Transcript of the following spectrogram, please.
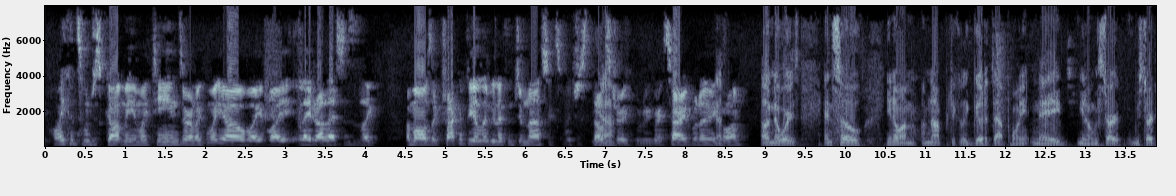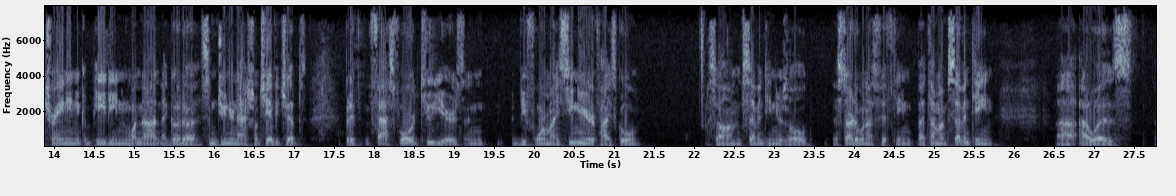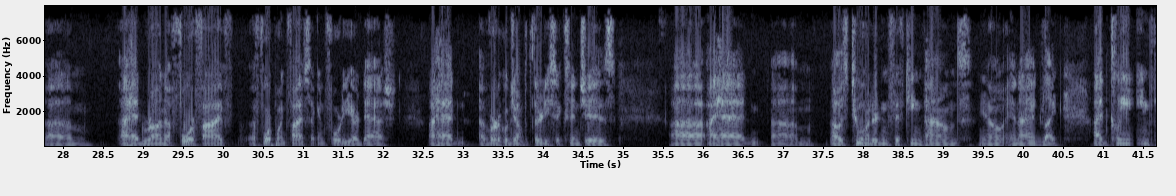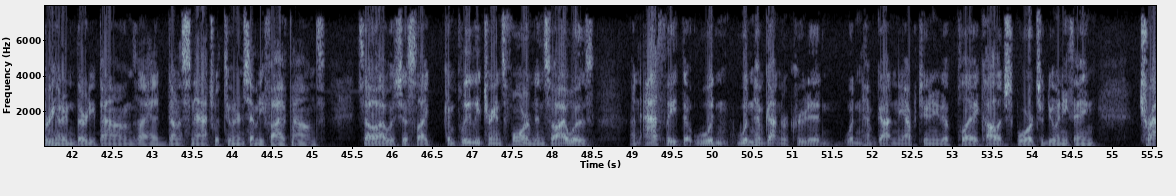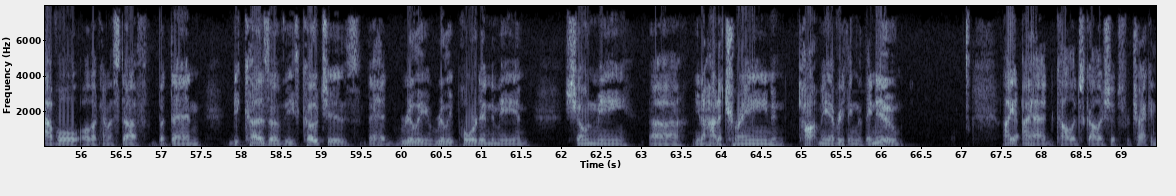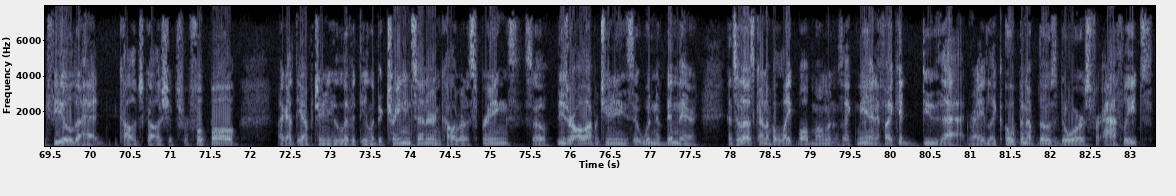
why couldn't someone just got me in my teens or like my, you know, my, my later adolescence, like, I'm always like track and field, Olympic lifting, gymnastics, but just those Yeah. three would be great. Sorry, but anyway, Yeah. go on. Oh, no worries. And so, you know, I'm I'm not particularly good at that point, and they, you know, we start we start training and competing and whatnot, and I go to some junior national championships. But if fast forward two years and before my senior year of high school, so I'm 17 years old. I started when I was 15. By the time I'm 17, uh, I was um, I had run a four five a 4.5 second 40 yard dash. I had a vertical jump of 36 inches. Uh, I had um, I was 215 pounds, you know, and I had like I had cleaned 330 pounds. I had done a snatch with 275 pounds. So I was just like completely transformed, and so I was an athlete that wouldn't wouldn't have gotten recruited, wouldn't have gotten the opportunity to play college sports or do anything, travel, all that kind of stuff. But then because of these coaches that had really really poured into me and shown me uh, you know how to train and taught me everything that they knew. I, I had college scholarships for track and field. I had college scholarships for football. I got the opportunity to live at the Olympic Training Center in Colorado Springs. So these are all opportunities that wouldn't have been there. And so that was kind of a light bulb moment. It was like, man, if I could do that, right? Like open up those doors for athletes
